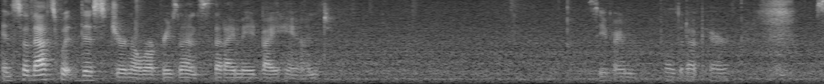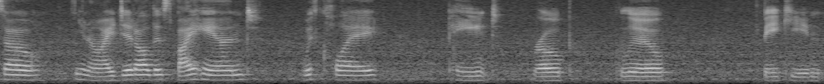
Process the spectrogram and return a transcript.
And so that's what this journal represents that I made by hand. See if I can hold it up here. So, you know, I did all this by hand with clay, paint, rope, glue, baking,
